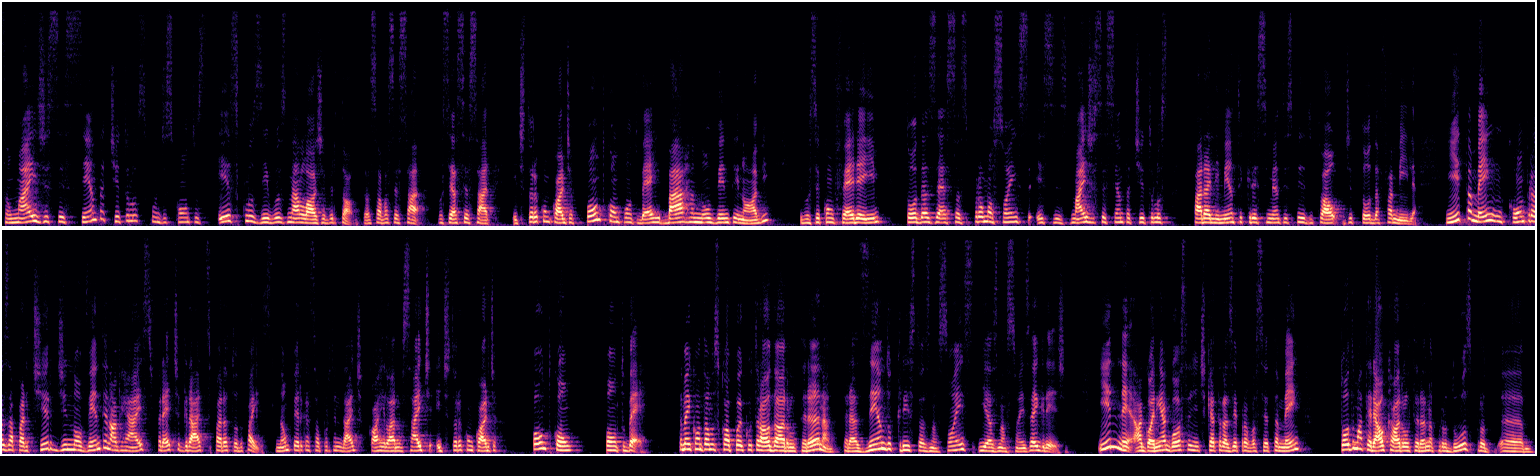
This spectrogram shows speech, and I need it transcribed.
São mais de 60 títulos com descontos exclusivos na loja virtual. Então é só você acessar, você acessar editoraconcordia.com.br barra 99 e você confere aí todas essas promoções, esses mais de 60 títulos para alimento e crescimento espiritual de toda a família. E também compras a partir de R$ 99,00, frete grátis para todo o país. Não perca essa oportunidade, corre lá no site editoraconcordia.com.br. Também contamos com o apoio cultural da Hora Luterana, trazendo Cristo às nações e as nações à igreja. E agora em agosto a gente quer trazer para você também todo o material que a Hora Luterana produz, pro,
